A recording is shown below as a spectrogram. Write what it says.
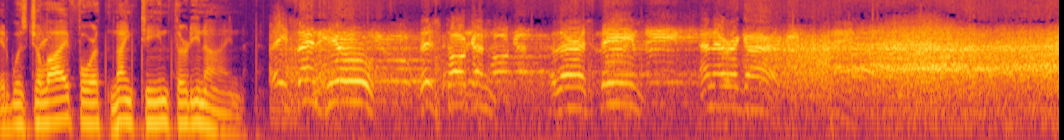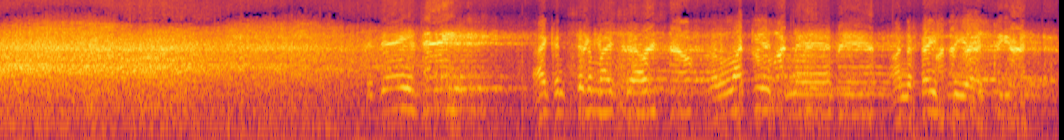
It was July 4th, 1939. They sent you this token of their esteem and their regard. Today, I consider myself the luckiest man on the face of the earth.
